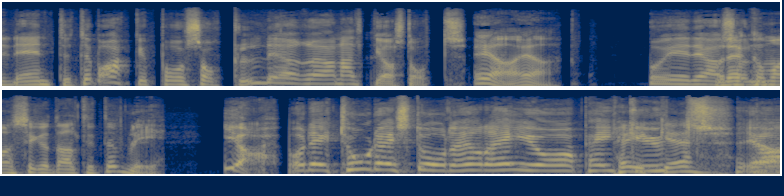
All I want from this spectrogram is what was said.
de endte tilbake på sokkel der han alltid har stått. Ja, ja. Og, det Og altså, det kommer han sikkert alltid til å bli. Ja, og de to de står der de og peker, Peker, ut. Ja.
